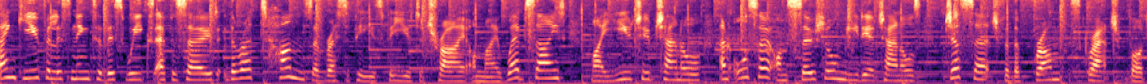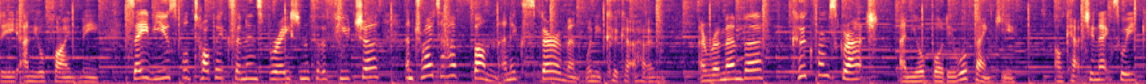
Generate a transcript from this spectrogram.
Thank you for listening to this week's episode. There are tons of recipes for you to try on my website, my YouTube channel, and also on social media channels. Just search for the From Scratch Body and you'll find me. Save useful topics and inspiration for the future and try to have fun and experiment when you cook at home. And remember, cook from scratch and your body will thank you. I'll catch you next week.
